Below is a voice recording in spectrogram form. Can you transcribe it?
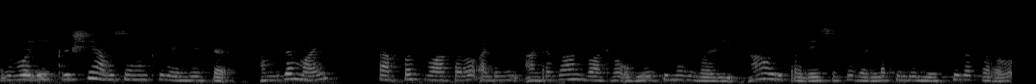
അതുപോലെ കൃഷി ആവശ്യങ്ങൾക്ക് വേണ്ടിയിട്ട് അമിതമായി സർഫസ് വാട്ടറോ അല്ലെങ്കിൽ അണ്ടർഗ്രൗണ്ട് വാട്ടറോ ഉപയോഗിക്കുന്നത് വഴി ആ ഒരു പ്രദേശത്ത് വെള്ളത്തിന്റെ ലഭ്യതക്കുറവ്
